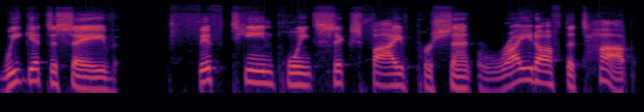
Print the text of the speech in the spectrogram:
we get to save 15.65% right off the top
